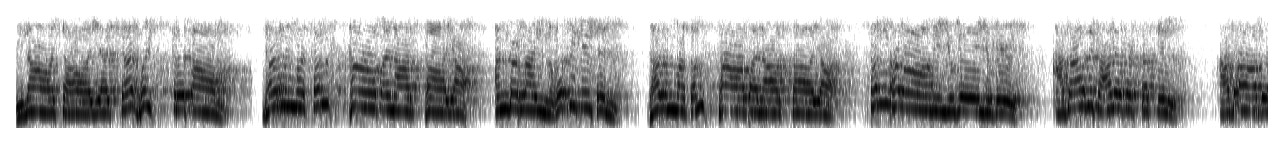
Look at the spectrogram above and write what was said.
വിനാശായ ചതുഷ്കൃതാം ധർമ്മ സംസ്ഥാപനാർത്ഥായ അണ്ടർലൈൻ റെപ്പിറ്റേഷൻ ധർമ്മ സംസ്ഥാപനാർത്ഥായ സംഭവാമി യുഗേ യുഗേ. അതാത് കാലഘട്ടത്തിൽ അതാത്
